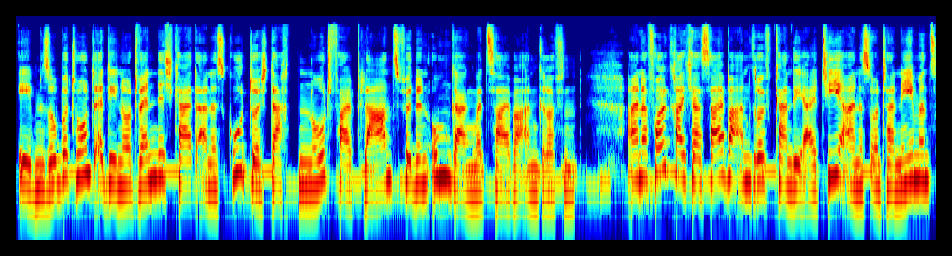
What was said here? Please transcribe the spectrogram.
Ebenso betont er die Notwendigkeit eines gut durchdachten Notfallplans für den Umgang mit Cyberangriffen. Ein erfolgreicher Cyberangriff kann die IT eines Unternehmens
